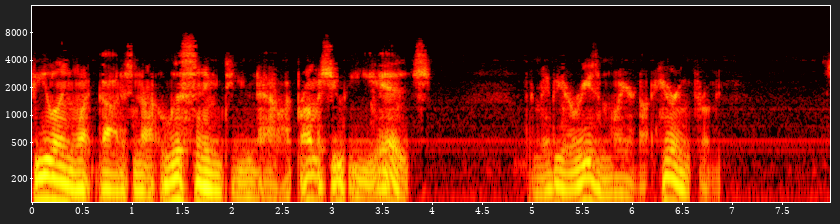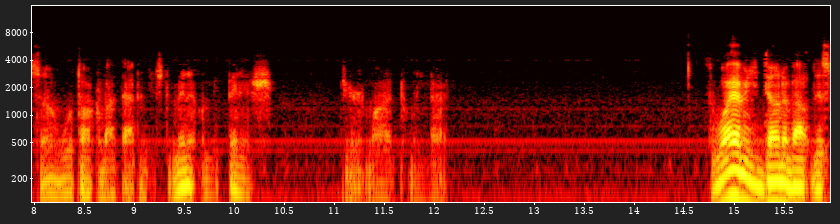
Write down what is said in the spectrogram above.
feeling like God is not listening to you now. I promise you He is. There may be a reason why you're not hearing from Him. So we'll talk about that in just a minute. Let me finish Jeremiah 29. So what haven't you done about this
